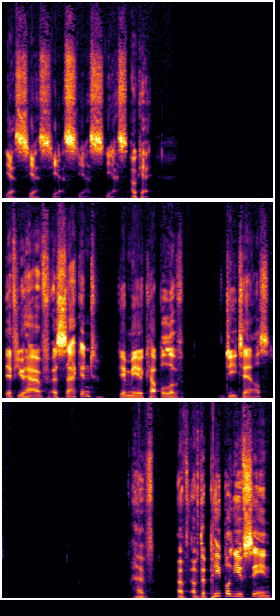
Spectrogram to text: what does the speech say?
yes, yes, yes, yes, yes. Okay. If you have a second, give me a couple of details have of, of the people you've seen.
